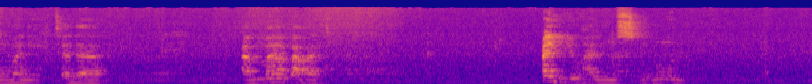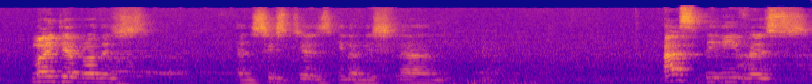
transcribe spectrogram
ومن اهتدى أما بعد أيها المسلمون My dear brothers and sisters in Islam As believers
